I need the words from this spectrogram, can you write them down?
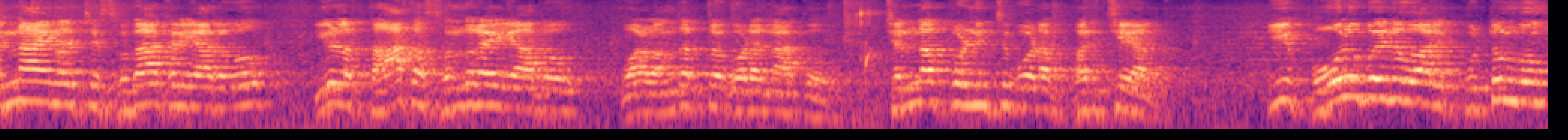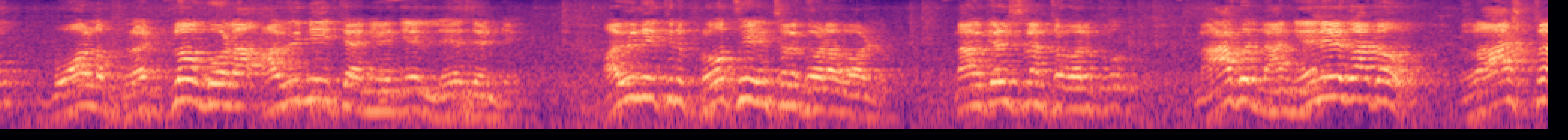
చిన్న ఆయన వచ్చే సుధాకర్ యాదవ్ వీళ్ళ తాత సుందరయ్య యాదవ్ వాళ్ళందరితో కూడా నాకు చిన్నప్పటి నుంచి కూడా పరిచయాలు. ఈ పోలుపోయిన వారి కుటుంబం వాళ్ళ బ్లడ్లో కూడా అవినీతి అనేది లేదండి. అవినీతిని ప్రోత్సహించరు కూడా వాళ్ళు. నాకు తెలిసినంత వరకు నాకు నా నేనే కాదు రాష్ట్ర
